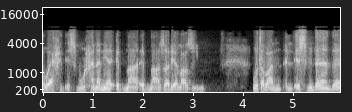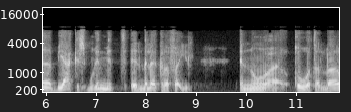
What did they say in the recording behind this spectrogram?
واحد اسمه حنانيا ابن ابن عزاريا العظيم. وطبعا الاسم ده ده بيعكس مهمة الملاك رفائيل إنه قوة الله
